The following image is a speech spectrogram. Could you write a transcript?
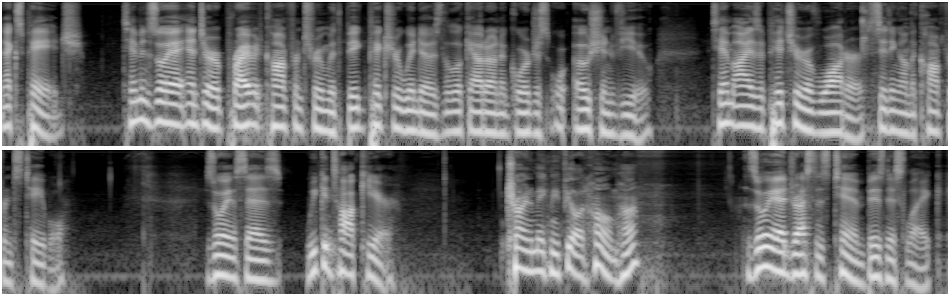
Next page. Tim and Zoya enter a private conference room with big picture windows that look out on a gorgeous o- ocean view. Tim eyes a pitcher of water sitting on the conference table. Zoya says, We can talk here. Trying to make me feel at home, huh? Zoya addresses Tim businesslike.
